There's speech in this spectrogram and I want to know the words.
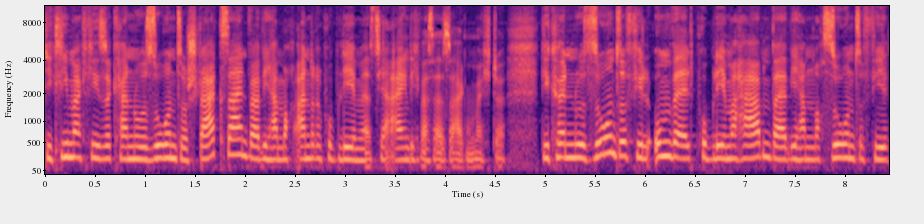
die Klimakrise kann nur so und so stark sein, weil wir haben auch andere Probleme, ist ja eigentlich, was er sagen möchte. Wir können nur so und so viel Umweltprobleme haben, weil wir haben noch so und so viel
